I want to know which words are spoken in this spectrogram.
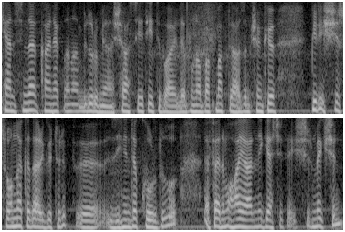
kendisinden kaynaklanan bir durum yani şahsiyeti itibariyle buna bakmak lazım. Çünkü bir işi sonuna kadar götürüp e, zihninde kurduğu efendim o hayalini gerçekleştirmek için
